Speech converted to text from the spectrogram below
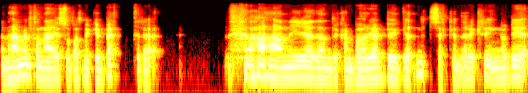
Men Hamilton är ju så pass mycket bättre han är ju den du kan börja bygga ett nytt secondary kring och det,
